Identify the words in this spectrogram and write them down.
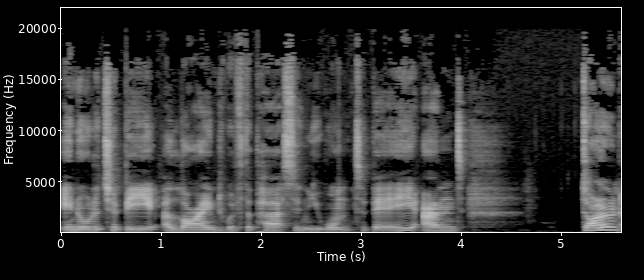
in order to be aligned with the person you want to be. And don't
